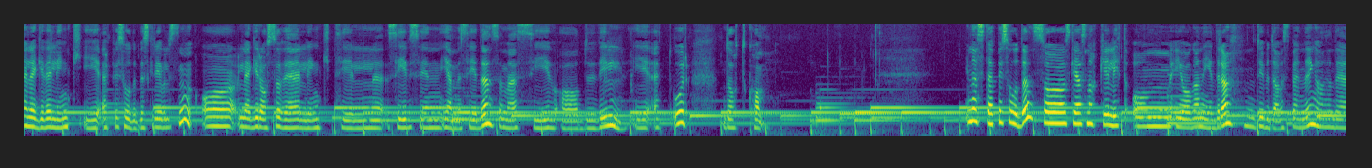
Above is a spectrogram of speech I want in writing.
Jeg legger ved link i episodebeskrivelsen, og legger også ved link til Siv sin hjemmeside, som er sivaduvill i ett ord.com. I neste episode så skal jeg snakke litt om yoga nidra, dybdeavspenning, altså det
